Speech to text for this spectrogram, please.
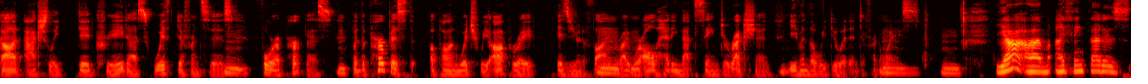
God actually did create us with differences Mm, for a purpose, mm, but the purpose upon which we operate is unified, right? Mhm. We're all heading that same direction, Mm. even though we do it in different ways. mm. Yeah, um, I think that is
